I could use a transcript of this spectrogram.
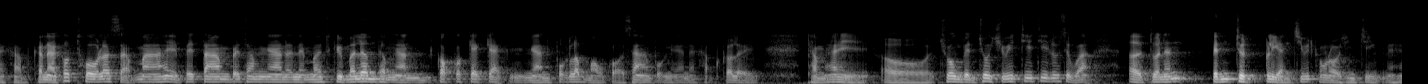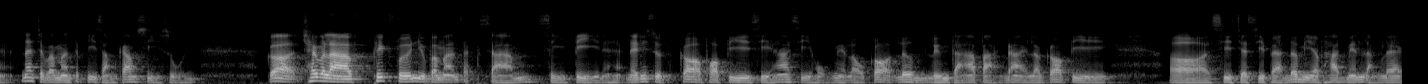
นะครับขณะเขาโทรศัพท์มาให้ไปตามไปทำงานอะไรมาคือมาเริ่มทำงานก็ก็แก๊กงานพวกรับเหมาก่อสร้างพวกนี้นะครับ ก็เลยทำให้เออช่วงเป็นช่วงชีวิตที่ที่รู้สึกว่าเออตัวนั้นเป็นจุดเปลี่ยนชีวิตของเราจริงๆนะฮะน่าจะประมาณสักปี 3940 ก็ใช้เวลาพลิกฟื้นอยู่ประมาณสัก 3-4 ปีนะฮะในที่สุดก็พอปี 4546เนี่ยเราก็เริ่มลืมตาอ้าปากได้ แล้วก็ปีเอ่อ4748 เริ่มมีอพาร์ตเมนต์หลังแรก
